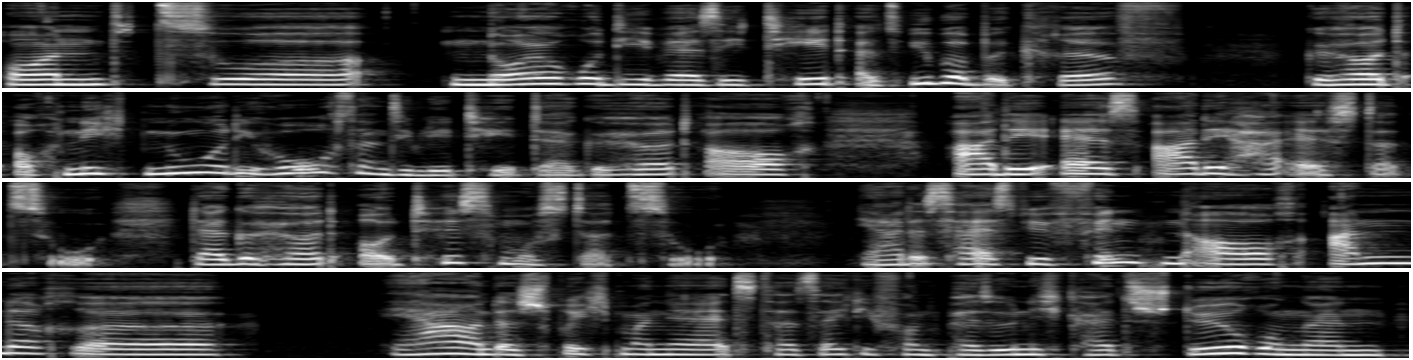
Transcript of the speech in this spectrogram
Und zur Neurodiversität als Überbegriff gehört auch nicht nur die Hochsensibilität, da gehört auch ADS, ADHS dazu, da gehört Autismus dazu. Ja, das heißt, wir finden auch andere ja, und da spricht man ja jetzt tatsächlich von Persönlichkeitsstörungen.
